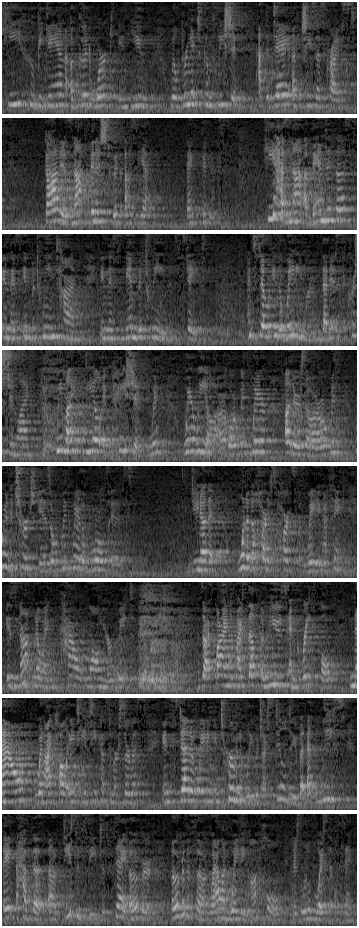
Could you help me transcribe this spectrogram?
He who began a good work in you will bring it to completion at the day of Jesus Christ. God is not finished with us yet. Thank goodness. He has not abandoned us in this in between time, in this in between state. And so, in the waiting room that is the Christian life, we might feel impatient with where we are, or with where others are, or with where the church is or with where the world is. Do you know that one of the hardest parts of waiting, I think, is not knowing how long your wait will be. And so I find myself amused and grateful now when I call AT&T customer service instead of waiting interminably, which I still do, but at least they have the uh, decency to say over over the phone while I'm waiting on hold, there's a little voice that will say,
